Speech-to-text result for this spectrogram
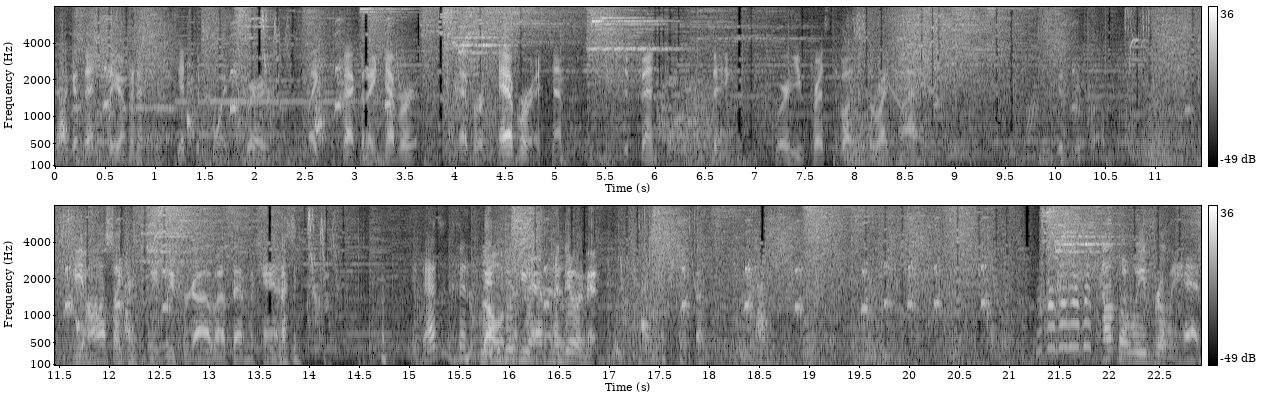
Like eventually, I'm gonna get to points where, like, the fact that I never, ever, ever attempt defense thing, where you press the button at the right time, is gonna be a problem. to be honest, I completely forgot about that mechanic. It hasn't been relevant. because you haven't been doing it. Not that we've really had.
